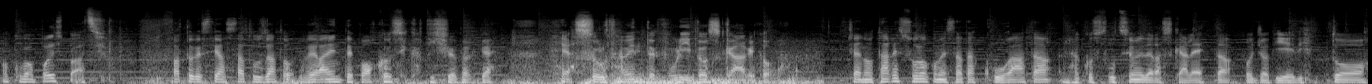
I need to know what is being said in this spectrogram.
Occupa un po' di spazio. Il fatto che sia stato usato veramente poco si capisce perché è assolutamente pulito scarico cioè notare solo come è stata curata la costruzione della scaletta poggiapiedi. Tutto,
